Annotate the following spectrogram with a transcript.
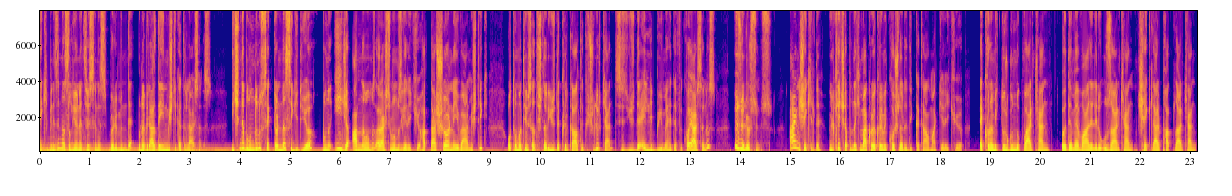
ekibinizi nasıl yönetirsiniz bölümünde buna biraz değinmiştik hatırlarsanız. İçinde bulunduğunuz sektör nasıl gidiyor? Bunu iyice anlamamız, araştırmamız gerekiyor. Hatta şu örneği vermiştik. Otomotiv satışları %46 küçülürken siz %50 büyüme hedefi koyarsanız üzülürsünüz. Aynı şekilde ülke çapındaki makroekonomik koşulları da dikkate almak gerekiyor. Ekonomik durgunluk varken, ödeme vadeleri uzarken, çekler patlarken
